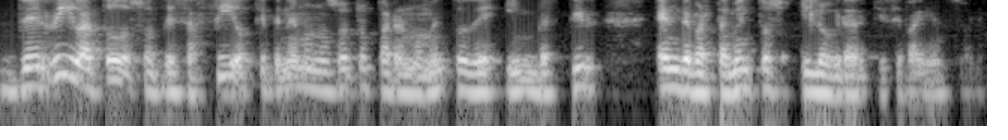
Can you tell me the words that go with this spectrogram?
derriba todos esos desafíos que tenemos nosotros para el momento de invertir en departamentos y lograr que se paguen solos.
